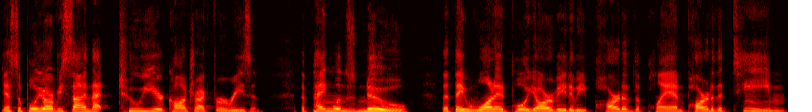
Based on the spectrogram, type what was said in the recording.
Yes, the Puljujarvi signed that two-year contract for a reason. The Penguins knew that they wanted Puljujarvi to be part of the plan, part of the team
